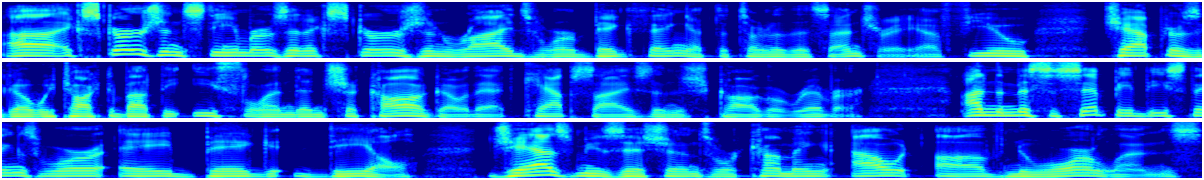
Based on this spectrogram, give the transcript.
Uh, excursion steamers and excursion rides were a big thing at the turn of the century. A few chapters ago, we talked about the Eastland in Chicago that capsized in the Chicago River. On the Mississippi, these things were a big deal. Jazz musicians were coming out of New Orleans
